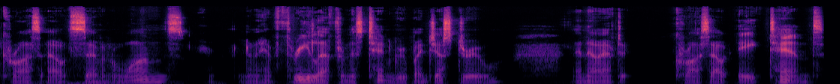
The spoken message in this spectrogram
Cross out seven ones. I'm going to have three left from this 10 group I just drew. And now I have to cross out eight tens.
